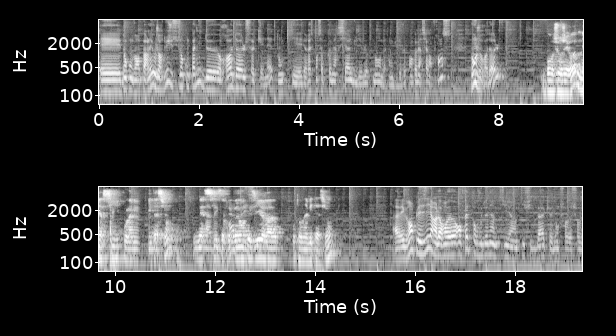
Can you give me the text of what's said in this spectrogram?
Et donc on va en parler. Aujourd'hui, je suis en compagnie de Rodolphe Kenneth, donc, qui est responsable commercial du développement, bah, donc, du développement commercial en France. Bonjour Rodolphe. Bonjour Jérôme, merci pour l'invitation. Merci, Avec ça fait grand vraiment plaisir. plaisir euh, pour ton invitation. Avec grand plaisir. Alors, euh, en fait, pour vous donner un petit, un petit feedback donc, sur, le, sur le-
